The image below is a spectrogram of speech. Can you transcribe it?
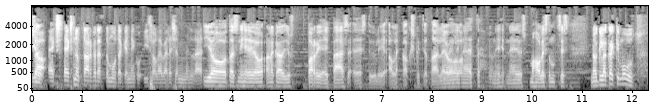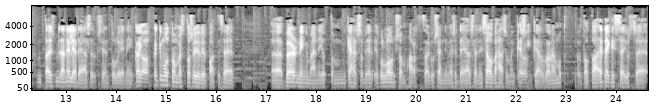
Ja eks, eks ne ole tarkoitettu muutakin niinku isolevelisemmillä? Että... Joo, tai siis niihin ei oo, ainakaan just pari ei pääse edes yli alle 20 jotain levelinen, että ne, ne ei olisi mahdollista, mutta siis No kyllä kaikki muut, tai siis mitä 4D-asetukseen tuli, niin kaikki, kaikki muut on mielestäni tosi hyvin, paitsi se uh, Burning Man juttu, mikähän se oli joku Lonesome Heart tai joku sen nimisen DLC, niin se on vähän semmoinen keskinkertainen, mutta tota, etenkin se just se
